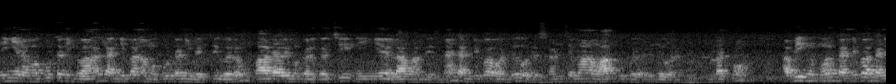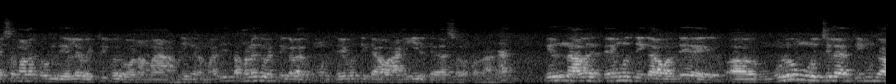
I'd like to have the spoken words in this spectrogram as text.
நீங்க நம்ம கூட்டணிக்கு வாங்க கண்டிப்பா நம்ம கூட்டணி வெற்றி பெறும். பாட்டாளி மக்கள் கட்சி நீங்க எல்லாம் வந்தீங்கன்னா கண்டிப்பா வந்து ஒரு சஞ்சமான வாக்கு இது நடக்கும். அப்படிங்கும் அப்படிங்கும்போது கண்டிப்பாக கணிசமான தொகுதிகளில் வெற்றி பெறுவோம் நம்ம அப்படிங்கிற மாதிரி தமிழக வெற்றி கழகமும் தேமுதிகாவை அணி இருக்கிறதா சொல்ல இருந்தாலும் தேமுதிக வந்து முழு மூச்சில் திமுக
